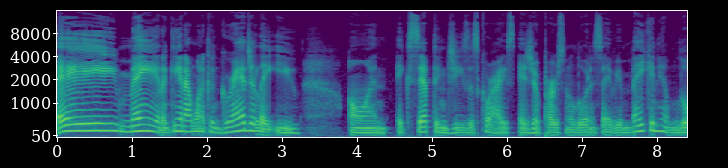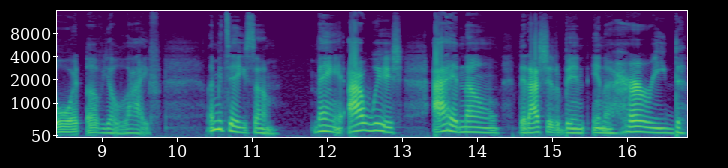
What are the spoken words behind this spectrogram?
Amen. Again, I want to congratulate you on accepting Jesus Christ as your personal Lord and Savior, making him Lord of your life. Let me tell you something. Man, I wish I had known that I should have been in a hurried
